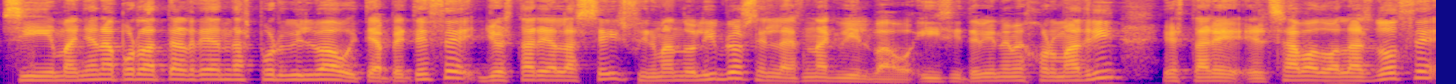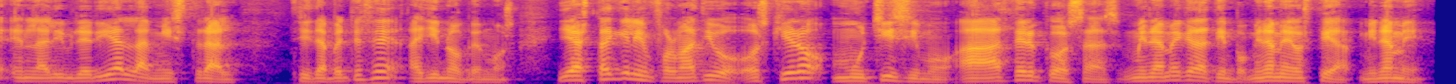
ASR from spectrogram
si mañana por la tarde andas por Bilbao y te apetece, yo estaré a las 6 firmando libros en la Snack Bilbao. Y si te viene mejor Madrid, estaré el sábado a las 12 en la librería La Mistral. Si te apetece, allí nos vemos. Y hasta aquí el informativo. Os quiero muchísimo a hacer cosas. Mírame que da tiempo. Mírame, hostia, mírame.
